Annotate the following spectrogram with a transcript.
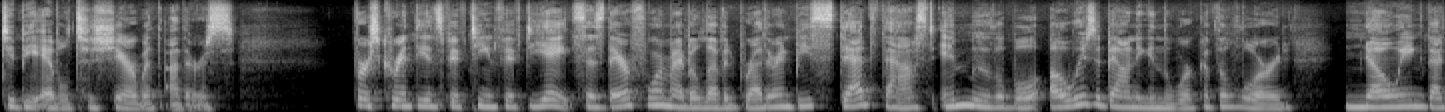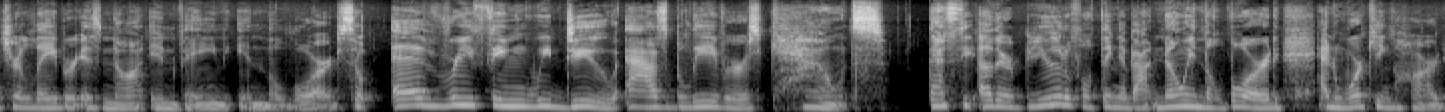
to be able to share with others. 1 Corinthians 15 58 says, Therefore, my beloved brethren, be steadfast, immovable, always abounding in the work of the Lord, knowing that your labor is not in vain in the Lord. So everything we do as believers counts. That's the other beautiful thing about knowing the Lord and working hard.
